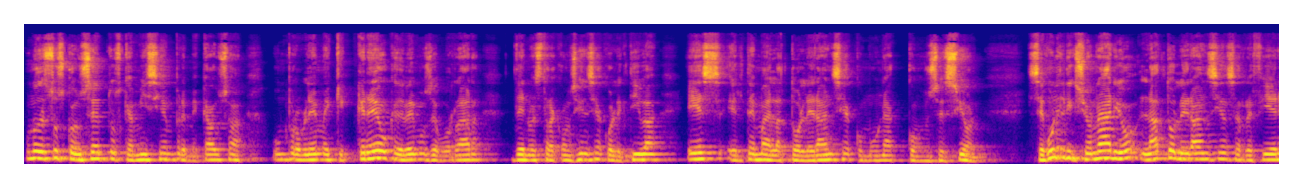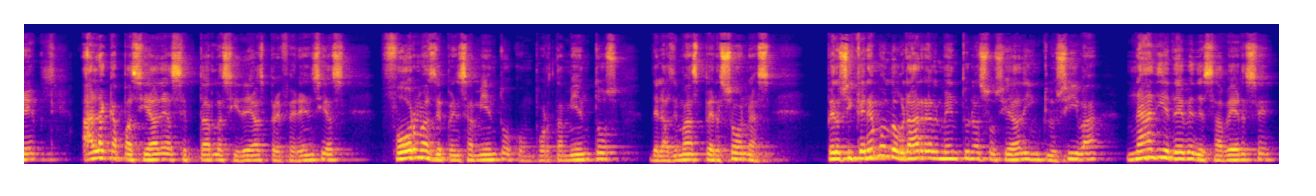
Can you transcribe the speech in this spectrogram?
Uno de estos conceptos que a mí siempre me causa un problema y que creo que debemos de borrar de nuestra conciencia colectiva es el tema de la tolerancia como una concesión. Según el diccionario, la tolerancia se refiere a la capacidad de aceptar las ideas, preferencias, formas de pensamiento o comportamientos de las demás personas. Pero si queremos lograr realmente una sociedad inclusiva, nadie debe de saberse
